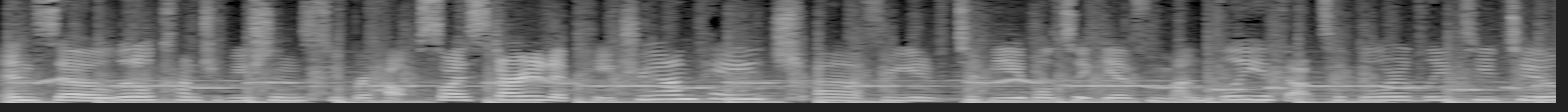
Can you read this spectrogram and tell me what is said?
And so little contributions super help. So I started a Patreon page uh, for you to be able to give monthly if that's what the Lord leads you to.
